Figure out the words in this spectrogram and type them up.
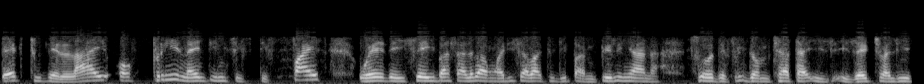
back to the lie of pre-1955 where they say ba dipampirinyana so the freedom charter is, is actually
